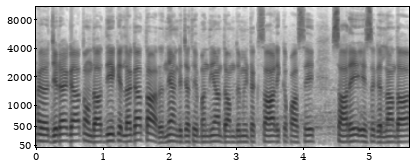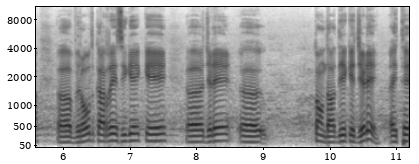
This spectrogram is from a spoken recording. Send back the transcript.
ਜਿਹੜਾ ਹੈਗਾ ਤੁਹਾਨੂੰ ਦੱਸ ਦਈਏ ਕਿ ਲਗਾਤਾਰ ਨਿਹੰਗ ਜਥੇਬੰਦੀਆਂ ਦਮਦਮੀ ਟਕਸਾਲ ਇੱਕ ਪਾਸੇ ਸਾਰੇ ਇਸ ਗੱਲਾਂ ਦਾ ਵਿਰੋਧ ਕਰ ਰਹੇ ਸੀਗੇ ਕਿ ਜਿਹੜੇ ਤੁਹਾਨੂੰ ਦੱਸ ਦਈਏ ਕਿ ਜਿਹੜੇ ਇੱਥੇ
